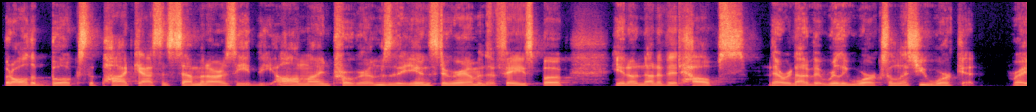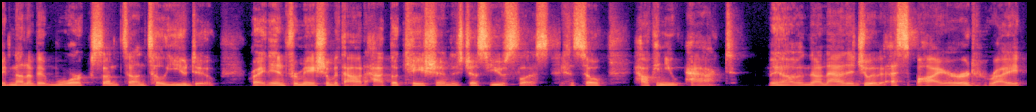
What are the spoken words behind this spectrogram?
but all the books, the podcasts, the seminars, the the online programs, the Instagram and the Facebook, you know, none of it helps or none of it really works unless you work it, right? None of it works until, until you do, right? Information without application is just useless. And so how can you act? You know, now, now that you have aspired, right?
